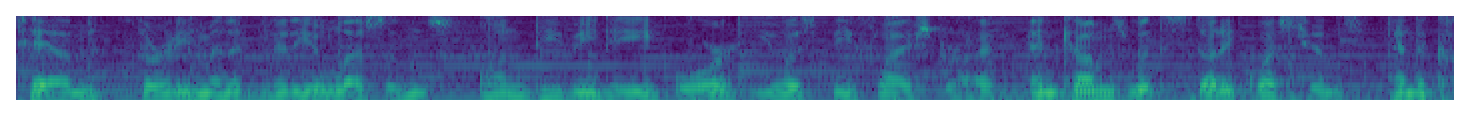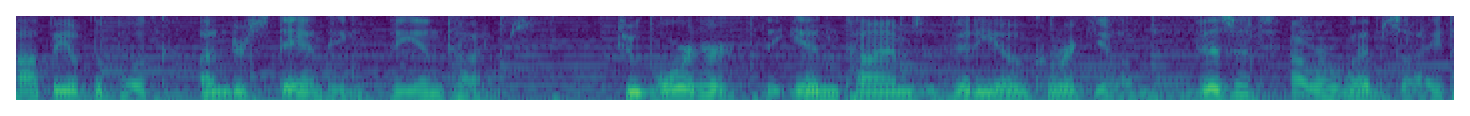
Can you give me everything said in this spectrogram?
10 30 minute video lessons on DVD or USB flash drive and comes with study questions and a copy of the book Understanding the End Times. To order the End Times video curriculum, visit our website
